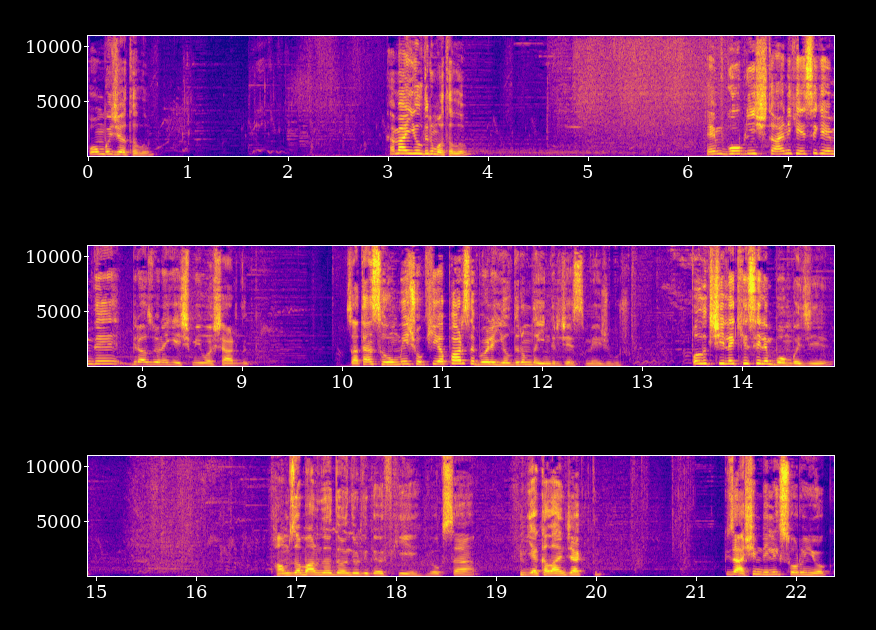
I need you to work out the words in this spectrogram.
Bombacı atalım. Hemen yıldırım atalım. Hem Goblin Stein'i kestik hem de biraz öne geçmeyi başardık. Zaten savunmayı çok iyi yaparsa böyle yıldırım da indireceğiz mecbur. Balıkçıyla keselim bombacıyı. Tam zamanında döndürdük öfkeyi. Yoksa yakalanacaktım. Güzel şimdilik sorun yok.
